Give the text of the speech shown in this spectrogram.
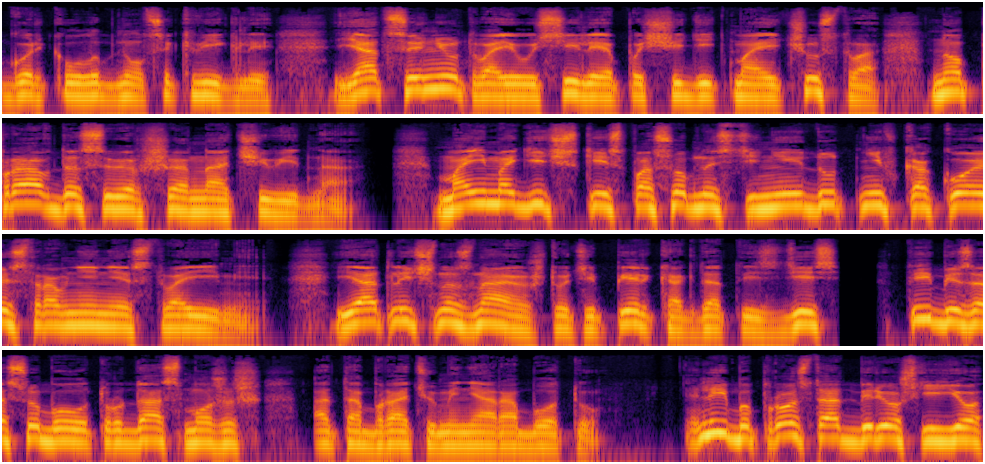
горько улыбнулся Квигли. «Я ценю твои усилия пощадить мои чувства, но правда совершенно очевидна. Мои магические способности не идут ни в какое сравнение с твоими. Я отлично знаю, что теперь, когда ты здесь, ты без особого труда сможешь отобрать у меня работу. Либо просто отберешь ее,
